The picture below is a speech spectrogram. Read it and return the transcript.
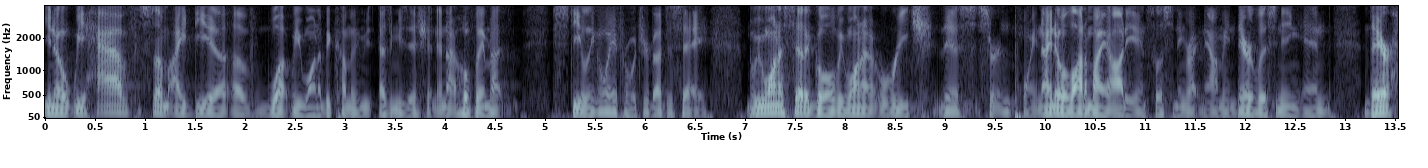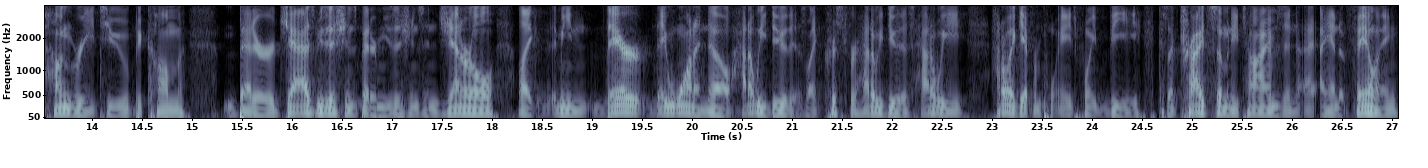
you know, we have some idea of what we want to become as a musician. And I, hopefully, I'm not stealing away from what you're about to say, but we want to set a goal. We want to reach this certain point. And I know a lot of my audience listening right now, I mean, they're listening and they're hungry to become better jazz musicians, better musicians in general. Like, I mean, they're, they want to know how do we do this? Like, Christopher, how do we do this? How do we, how do I get from point A to point B? Because I've tried so many times and I, I end up failing.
